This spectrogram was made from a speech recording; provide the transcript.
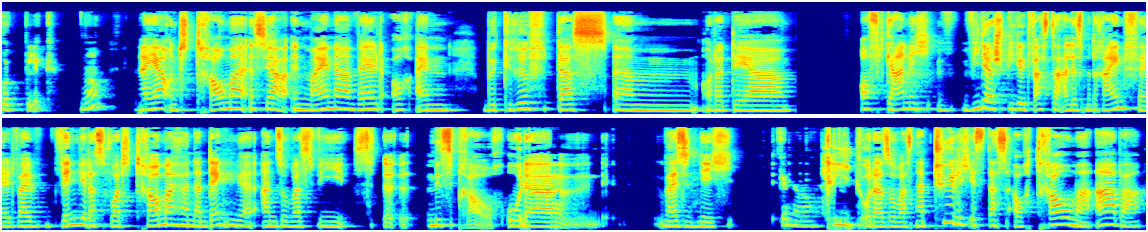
Rückblick. Ne? Naja, und Trauma ist ja in meiner Welt auch ein Begriff, das ähm, oder der oft gar nicht widerspiegelt, was da alles mit reinfällt, weil wenn wir das Wort Trauma hören, dann denken wir an sowas wie äh, Missbrauch oder genau. weiß ich nicht, genau. Krieg oder sowas. Natürlich ist das auch Trauma, aber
